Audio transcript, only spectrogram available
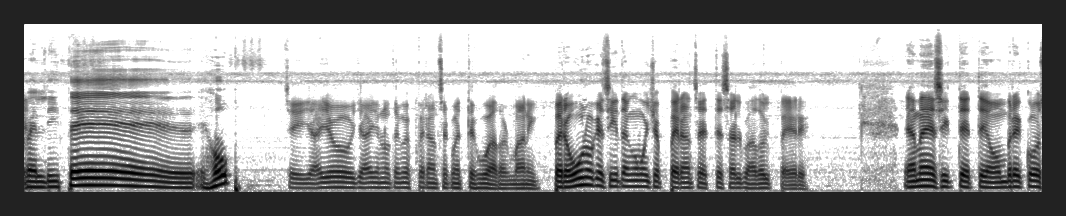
perdiste Hope. Sí, ya yo, ya yo no tengo esperanza con este jugador, Manny. Pero uno que sí tengo mucha esperanza es este Salvador Pérez. Déjame decirte, este hombre con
